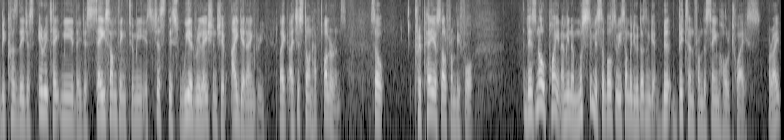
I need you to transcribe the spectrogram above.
because they just irritate me, they just say something to me, it's just this weird relationship, I get angry. Like, I just don't have tolerance. So, prepare yourself from before. There's no point. I mean, a Muslim is supposed to be somebody who doesn't get bitten from the same hole twice. All right?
